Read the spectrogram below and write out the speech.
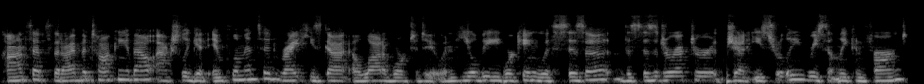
concepts that I've been talking about actually get implemented, right? He's got a lot of work to do. And he'll be working with CISA, the CISA director, Jen Easterly, recently confirmed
